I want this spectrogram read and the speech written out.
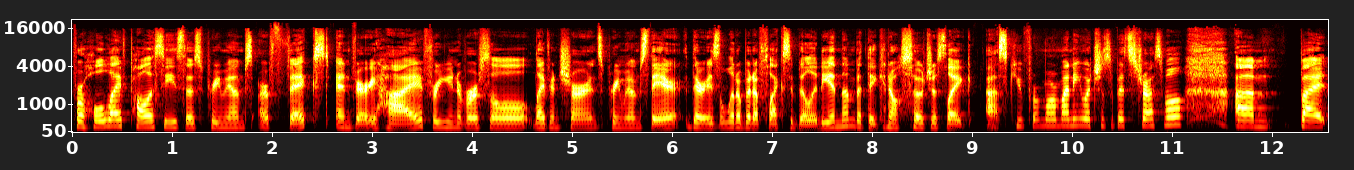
For whole life policies, those premiums are fixed and very high. For universal life insurance premiums, there there is a little bit of flexibility in them, but they can also just like ask you for more money, which is a bit stressful. Um, but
